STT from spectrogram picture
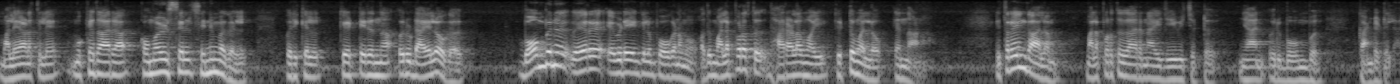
മലയാളത്തിലെ മുഖ്യധാര കൊമേഴ്സ്യൽ സിനിമകൾ ഒരിക്കൽ കേട്ടിരുന്ന ഒരു ഡയലോഗ് ബോംബിന് വേറെ എവിടെയെങ്കിലും പോകണമോ? അത് മലപ്പുറത്ത് ധാരാളമായി കിട്ടുമല്ലോ എന്നാണ്. ഇത്രയും കാലം മലപ്പുറത്തുകാരനായി ജീവിച്ചിട്ട് ഞാൻ ഒരു ബോംബ് കണ്ടിട്ടില്ല.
